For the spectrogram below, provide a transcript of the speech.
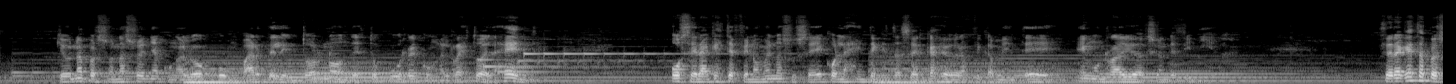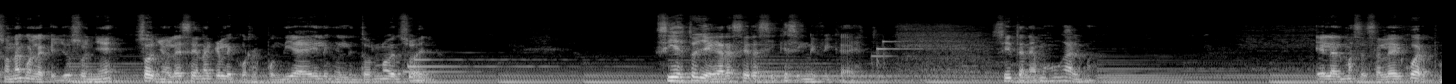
que una persona sueña con algo comparte el entorno donde esto ocurre con el resto de la gente? ¿O será que este fenómeno sucede con la gente que está cerca geográficamente en un radio de acción definido? ¿Será que esta persona con la que yo soñé soñó la escena que le correspondía a él en el entorno del sueño? Si esto llegara a ser así, ¿qué significa esto? Si tenemos un alma. El alma se sale del cuerpo.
